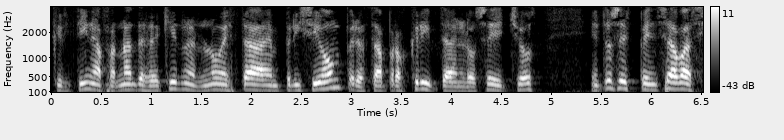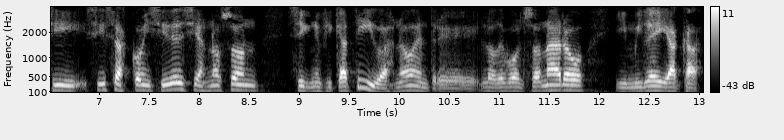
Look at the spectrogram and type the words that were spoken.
Cristina Fernández de Kirchner no está en prisión, pero está proscripta en los hechos. Entonces pensaba si, si esas coincidencias no son significativas, ¿no? Entre lo de Bolsonaro y Milei acá.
